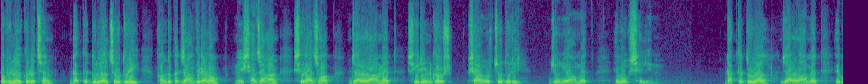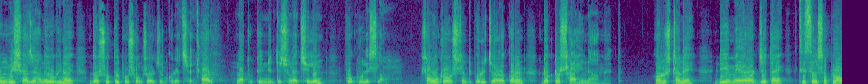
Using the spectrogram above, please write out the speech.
অভিনয় করেছেন ডাক্তার দুলাল চৌধুরী, খন্দকার জাহাঙ্গীর আলম মীর শাহজাহান সিরাজ হক, জালাল আহমেদ, শিরিন ঘোষ, শাহনুর চৌধুরী, জনি আহমেদ এবং সেলিম। ডাক্তার দুলাল, জালাল আহমেদ এবং মীর শাহজাহানের অভিনয় দর্শকদের প্রশংসা অর্জন করেছে। আর নাটকটির নির্দেশনায় ছিলেন ফখরুল ইসলাম। সমগ্র অনুষ্ঠানটি পরিচালনা করেন ডক্টর শাহিন আহমেদ। অনুষ্ঠানে ডিএমএ অ্যাওয়ার্ড জেতায় থিসেল সাপলাও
